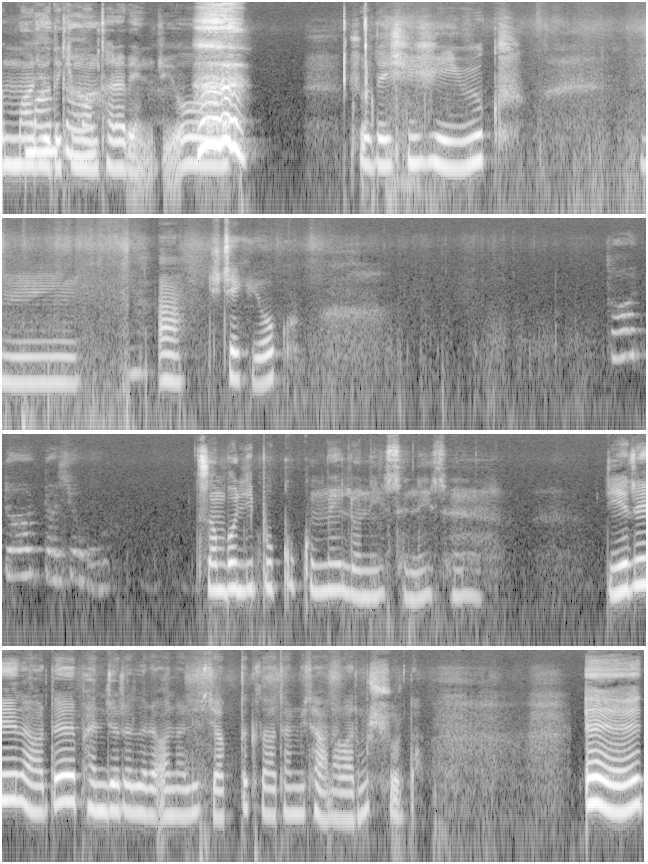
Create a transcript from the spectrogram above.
Mario'daki mantar. mantara benziyor. Şurada şişe yok. Hmm. Aa, çiçek yok. Samboli poco kumelo neyse neyse. Diğeri nerede? Pencereleri analiz yaptık. Zaten bir tane varmış şurada. Ee,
